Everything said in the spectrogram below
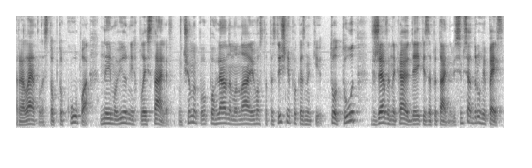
Relentless. Тобто купа неймовірних плейстайлів. Якщо ми поглянемо на його статистичні показники, то тут вже виникають деякі запитання. 82-й пейс.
